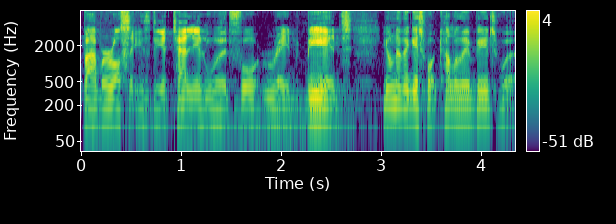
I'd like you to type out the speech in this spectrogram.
Barbarossa is the Italian word for red beards. You'll never guess what colour their beards were.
